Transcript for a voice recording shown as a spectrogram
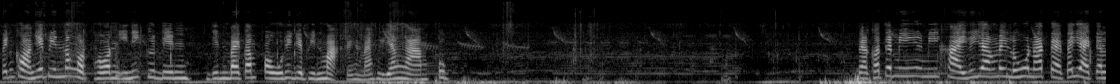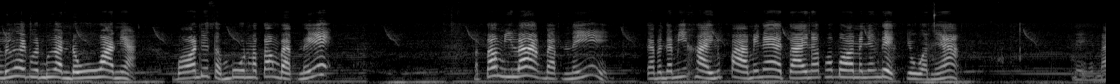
เป็นของยายพินต้องอดทนอีนี่คือดิน ดินใบกัมปูที่ยายพินหมักเห็นไหมเลี้ยงงามปุ๊บแต่เขาจะมีมีไข่หรือยังไม่รู้นะ แต่ก็อยากจะลื้อให้เพื่อนๆดูว่าเนี่ย บอลที่สมบูรณ์มันต้องแบบนี้ มันต้องมีรากแบบนี้ แต่มันจะมีไข่หรือเปล่าไม่แน่ใจนะเพราะบอลมันยังเด็กอยู่อันเนี้ยนี่เห็นไหม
